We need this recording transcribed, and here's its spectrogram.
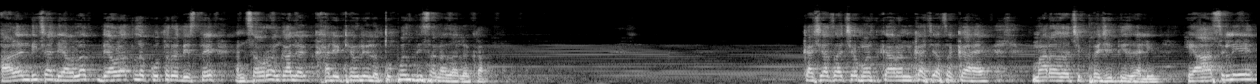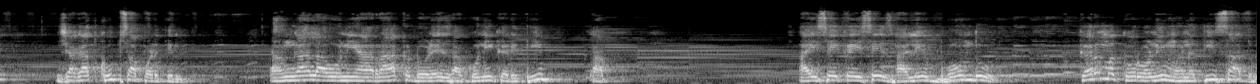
आळंदीच्या देवळात देवळातलं कुत्र दिसते. आणि चौरंगाला खाली ठेवलेलं तुपच दिसना झालं का? कशाचा चमत्कार कशाचं काय? महाराजाची फजिती झाली. हे असले जगात खूप सापडतील. अंगा लावूनिया राख डोळे झाकुनी करीती पाप. ऐसे कैसे झाले भोंदू? कर्म करोणी म्हणती साधू.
